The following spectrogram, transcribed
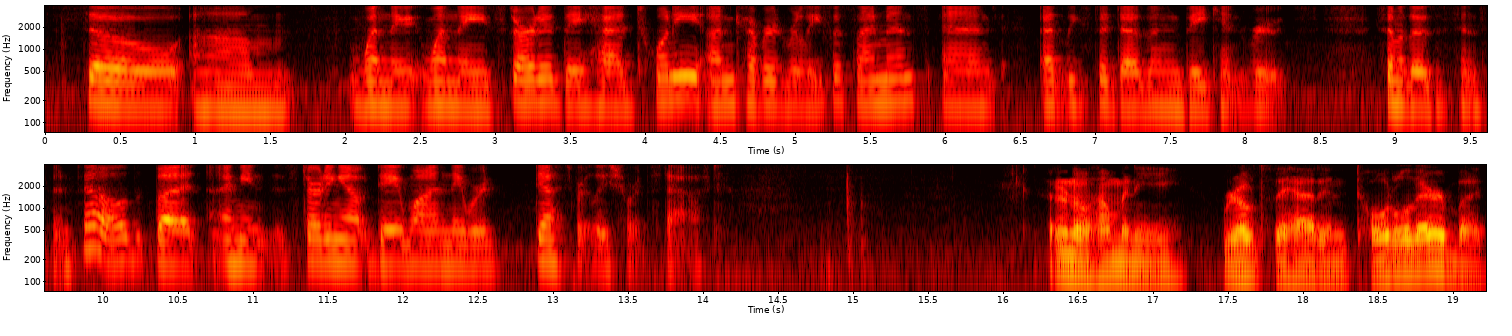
So um, when they when they started, they had twenty uncovered relief assignments and at least a dozen vacant routes. Some of those have since been filled, but I mean, starting out day one, they were desperately short staffed. I don't know how many routes they had in total there, but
